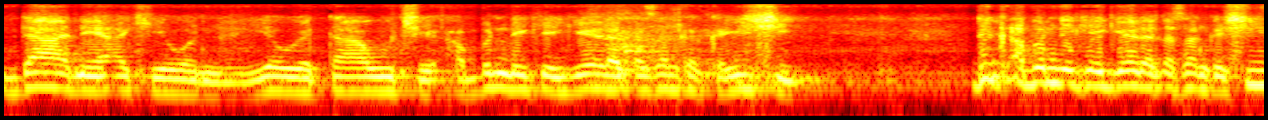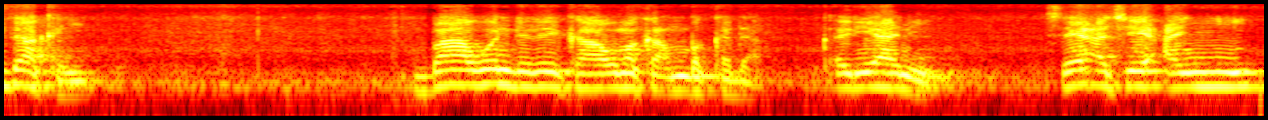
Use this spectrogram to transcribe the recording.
Da ne ake wannan yau ya ta wuce. Abin da ke gera ƙasar ka ka yi shi. Duk abin da ke gera ƙasar ka shi za ka yi. Ba wanda zai kawo maka an baka da. Ƙarya ne. Sai a ce an yi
